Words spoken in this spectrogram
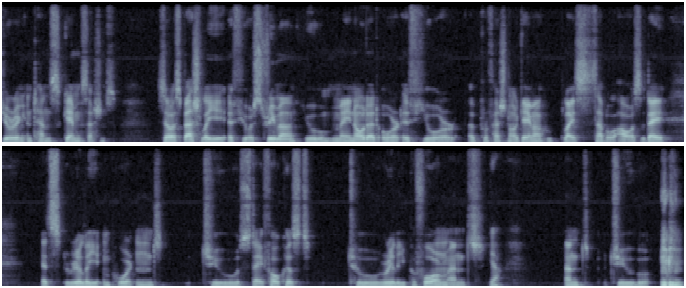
during intense gaming sessions. So, especially if you're a streamer, you may know that, or if you're a professional gamer who plays several hours a day, it's really important to stay focused, to really perform, and yeah, and to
